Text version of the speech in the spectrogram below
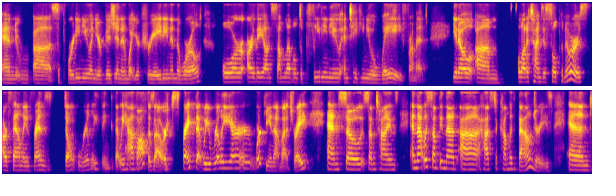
and uh, supporting you and your vision and what you're creating in the world or are they on some level depleting you and taking you away from it? You know, um, a lot of times as soulpreneurs, our family and friends don't really think that we have office hours, right? That we really are working that much, right? And so sometimes, and that was something that uh, has to come with boundaries. And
